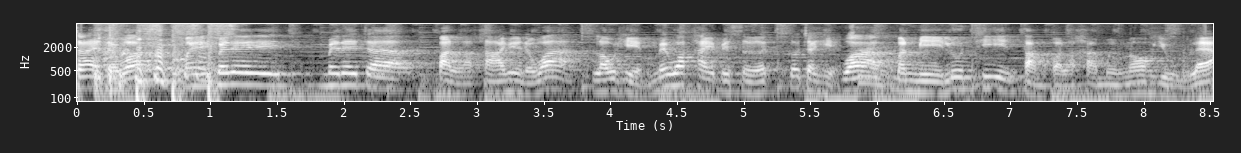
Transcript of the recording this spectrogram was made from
ใช่แต่ว่า ไม่ไม่ได้ไม่ได้จะปั่นราคาเพียงแต่ว่าเราเห็นไม่ว่าใครไปเซิร์ชก็จะเห็นว่าใช่ มันมีรุ่นที่ต่ำกว่าราคาเมืองนอกอยู่และ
